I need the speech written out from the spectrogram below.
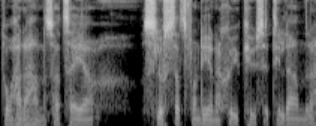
då hade han så att säga slussats från det ena sjukhuset till det andra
